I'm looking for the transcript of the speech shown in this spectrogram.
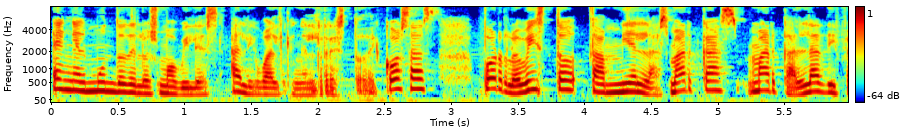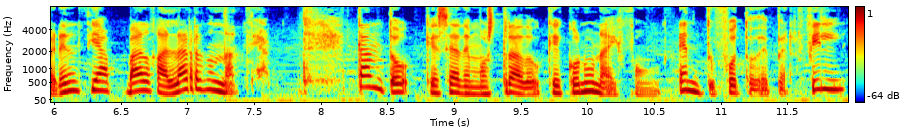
en el mundo de los móviles, al igual que en el resto de cosas, por lo visto también las marcas marcan la diferencia, valga la redundancia. Tanto que se ha demostrado que con un iPhone en tu foto de perfil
